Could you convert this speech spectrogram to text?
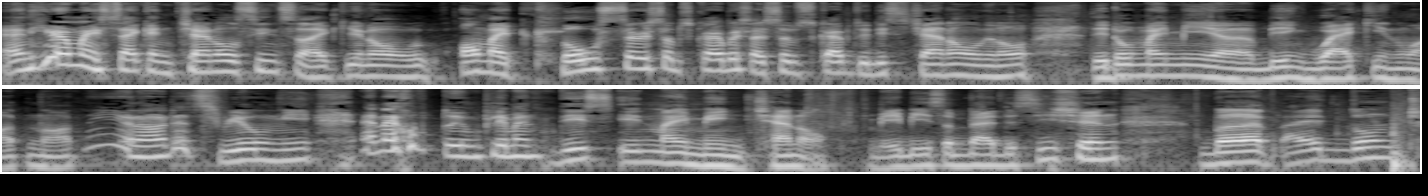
And here on my second channel, since like, you know, all my closer subscribers are subscribed to this channel, you know, they don't mind me uh, being wacky and whatnot. You know, that's real me. And I hope to implement this in my main channel. Maybe it's a bad decision, but I don't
